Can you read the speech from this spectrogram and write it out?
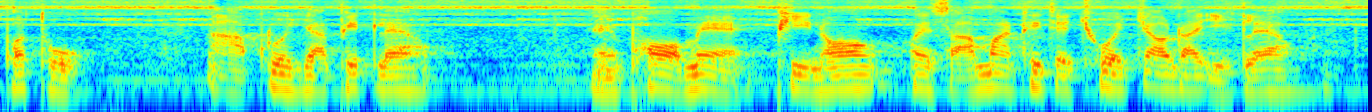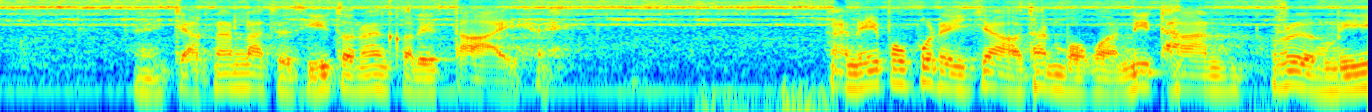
เพราะถูกอาบด้วยยาพิษแล้ว พ่อแม่พี่น้องไม่สามารถที่จะช่วยเจ้าได้อีกแล้ว จากนั้นราชสีตอนนั้นก็เลยตาย อันนี้พระพุทธเจ้าท่านบอกว่านิทานเรื่องนี้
